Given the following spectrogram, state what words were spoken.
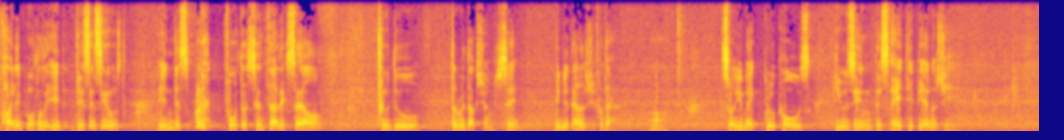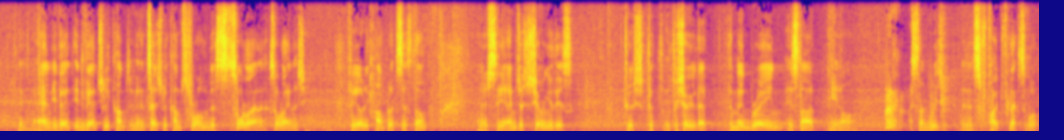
quite importantly, it, this is used in this photosynthetic cell to do the reduction. See, you need energy for that. Uh, so you make glucose using this ATP energy. Okay? And it eventually comes, it essentially comes from the solar, solar energy. Very complex system. And you see, I'm just showing you this to, to, to show you that the membrane is not, you know, it's not rigid. It's quite flexible.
